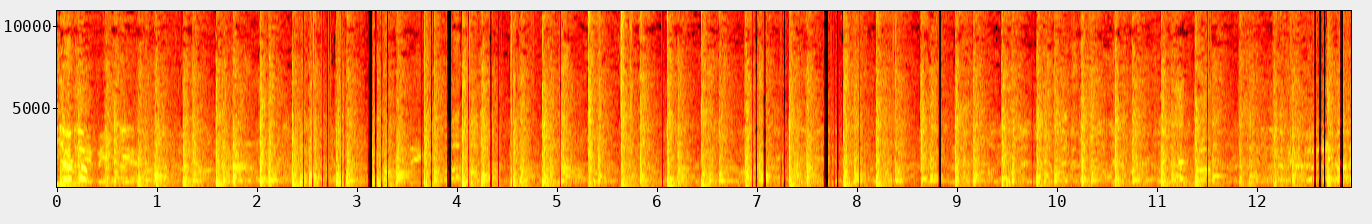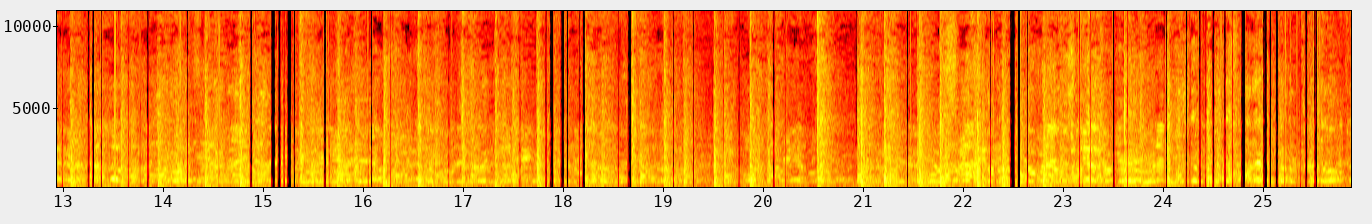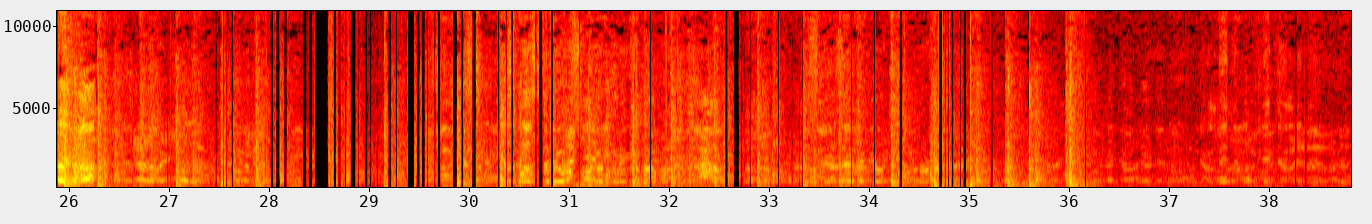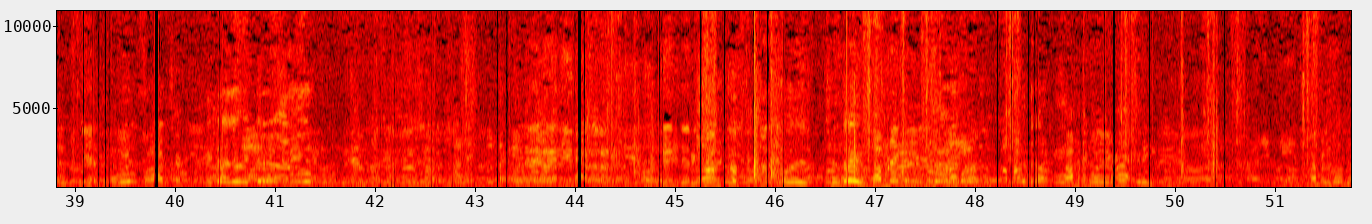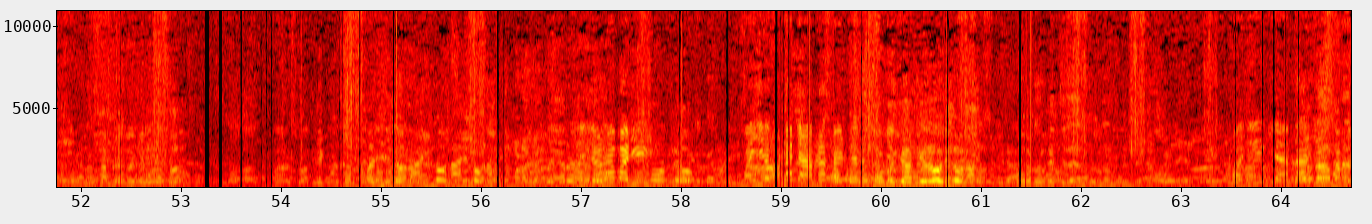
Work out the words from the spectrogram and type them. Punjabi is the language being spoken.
Ricardo. ਲੈਣਾ ਭਾਜੀ ਭਾਈ ਆਪਣਾ ਕੈਮਰਾ ਸਾਈਡ ਤੇ ਫੋਟੋ ਜੀ ਅੱਗੇ ਰਹੋ ਹਿਲੋਣਾ ਫੋਟੋ ਖਿੱਚ ਲੈਣ ਦੋ ਉਹਨਾਂ ਨੂੰ ਭਾਜੀ ਕੈਮਰਾ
